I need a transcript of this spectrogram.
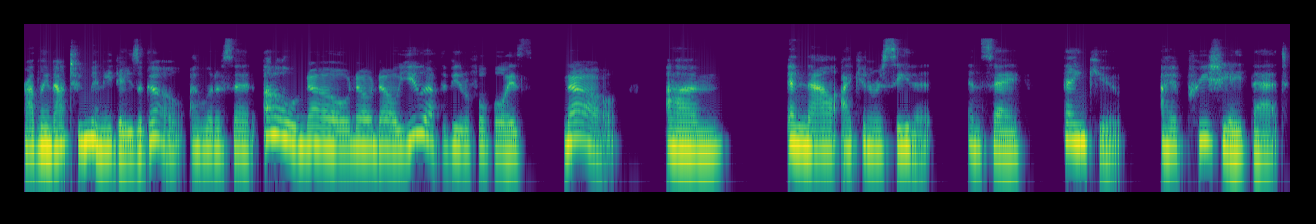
probably not too many days ago, I would have said, "Oh no, no, no, you have the beautiful voice." No. Um and now I can receive it and say, "Thank you. I appreciate that."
